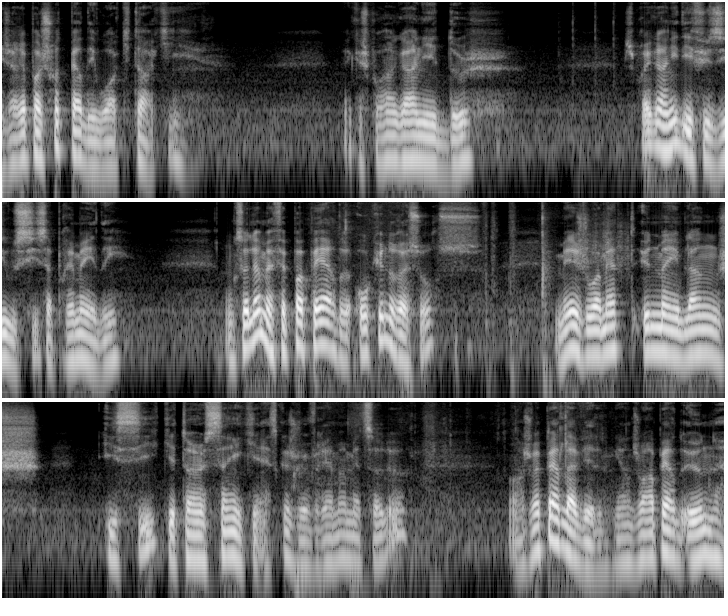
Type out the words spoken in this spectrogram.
J'aurais pas le choix de perdre des walkie-talkies. Que je pourrais en gagner deux. Je pourrais gagner des fusils aussi, ça pourrait m'aider. Donc cela ne me fait pas perdre aucune ressource, mais je dois mettre une main blanche ici, qui est un 5. Est-ce que je veux vraiment mettre ça là? Bon, je vais perdre la ville. je vais en perdre une.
